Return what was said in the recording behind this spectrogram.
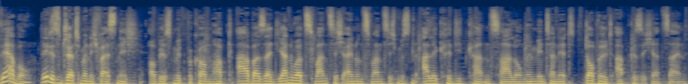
Werbung. Ladies and Gentlemen, ich weiß nicht, ob ihr es mitbekommen habt, aber seit Januar 2021 müssen alle Kreditkartenzahlungen im Internet doppelt abgesichert sein.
